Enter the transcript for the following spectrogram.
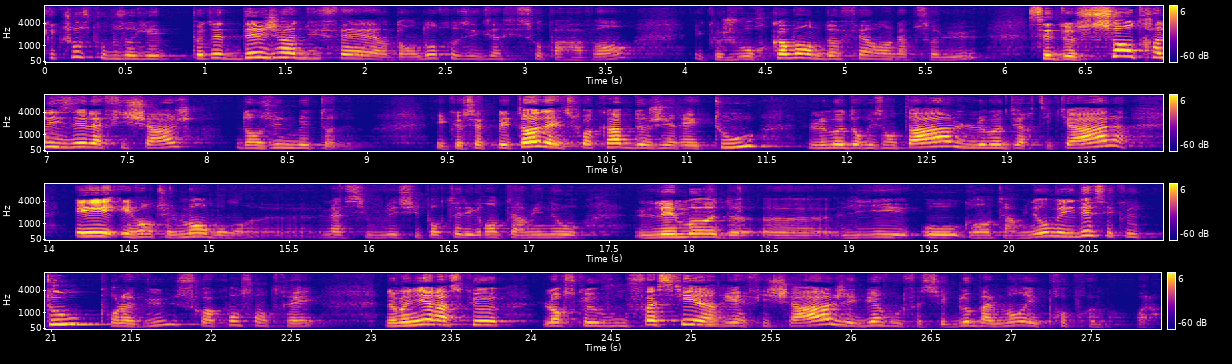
quelque chose que vous auriez peut-être déjà dû faire dans d'autres exercices auparavant et que je vous recommande de faire dans l'absolu, c'est de centraliser l'affichage dans une méthode. Et que cette méthode elle soit capable de gérer tout, le mode horizontal, le mode vertical et éventuellement bon euh, là si vous voulez supporter les grands terminaux, les modes euh, liés aux grands terminaux. Mais l'idée c'est que tout pour la vue soit concentré De manière à ce que lorsque vous fassiez un réaffichage, eh bien vous le fassiez globalement et proprement. Voilà,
